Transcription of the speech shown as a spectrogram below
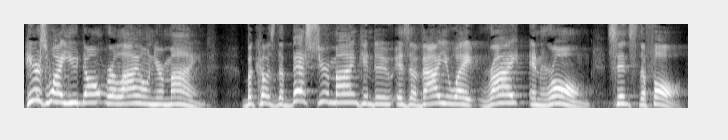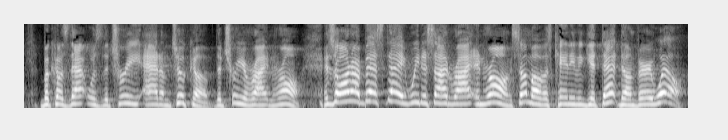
Here's why you don't rely on your mind. Because the best your mind can do is evaluate right and wrong since the fall. Because that was the tree Adam took of, the tree of right and wrong. And so on our best day, we decide right and wrong. Some of us can't even get that done very well.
